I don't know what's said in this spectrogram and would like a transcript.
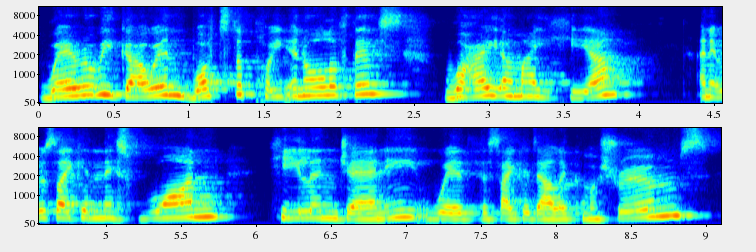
Where are we going? What's the point in all of this? Why am I here? And it was like in this one healing journey with the psychedelic mushrooms,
